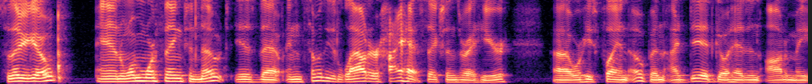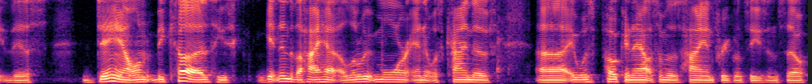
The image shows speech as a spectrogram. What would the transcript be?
So there you go. And one more thing to note is that in some of these louder hi-hat sections right here, uh, where he's playing open, I did go ahead and automate this down because he's getting into the hi-hat a little bit more and it was kind of uh, it was poking out some of those high end frequencies. And so,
